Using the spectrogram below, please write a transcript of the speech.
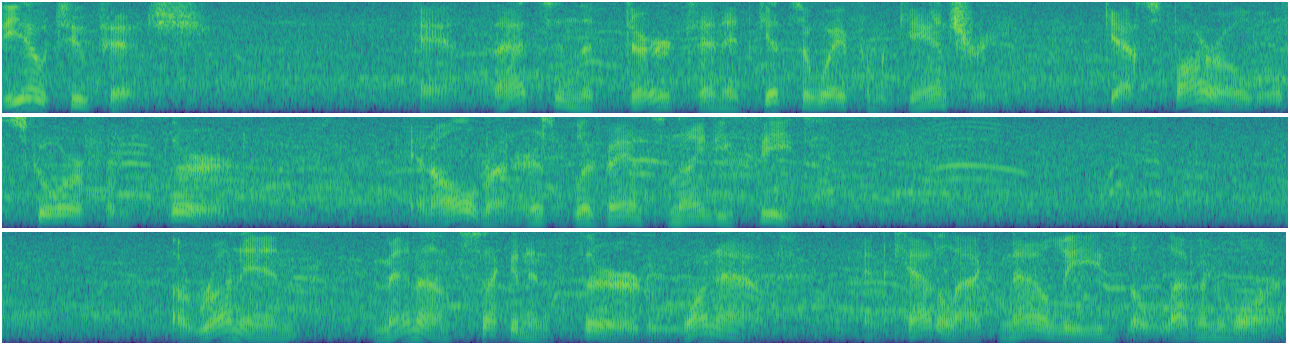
The 0 2 pitch. And that's in the dirt, and it gets away from Gantry. Gasparo will score from third, and all runners will advance 90 feet. A run in, men on second and third, one out, and Cadillac now leads 11 1.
